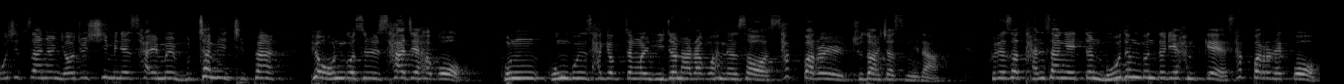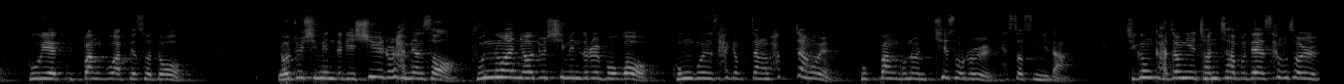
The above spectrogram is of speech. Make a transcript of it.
54년 여주 시민의 삶을 무참히 질펴 온 것을 사죄하고 공, 공군 사격장을 이전하라고 하면서 삭발을 주도하셨습니다. 그래서 단상에 있던 모든 분들이 함께 삭발을 했고 그 후에 국방부 앞에서도 여주 시민들이 시위를 하면서 분노한 여주 시민들을 보고 공군 사격장 확장을 국방부는 취소를 했었습니다. 지금 가정이 전차부대 상설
